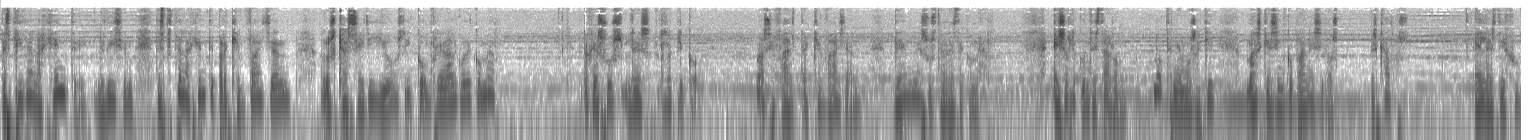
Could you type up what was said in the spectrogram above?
despide a la gente, le dicen, despide a la gente para que vayan a los caseríos y compren algo de comer. Pero Jesús les replicó, no hace falta que vayan, denles ustedes de comer. Ellos le contestaron, no tenemos aquí más que cinco panes y dos pescados. Él les dijo,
